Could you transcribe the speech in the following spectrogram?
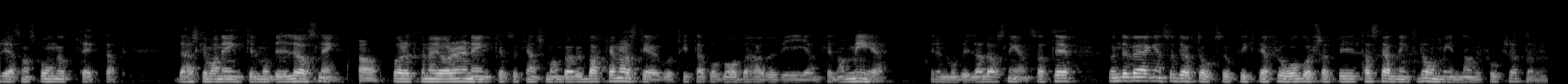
resans gång upptäckt att det här ska vara en enkel mobil lösning. Ja. För att kunna göra den enkel så kanske man behöver backa några steg och titta på vad behöver vi egentligen ha med i den mobila lösningen. Så att det, under vägen så dök det också upp viktiga frågor så att vi tar ställning till dem innan vi fortsätter.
